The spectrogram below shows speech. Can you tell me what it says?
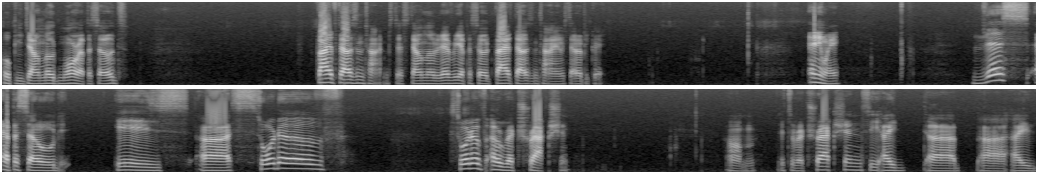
Hope you download more episodes. 5,000 times. Just downloaded every episode 5,000 times. That would be great. Anyway, this episode is uh, sort of sort of a retraction. Um, it's a retraction. See, I uh, uh, I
